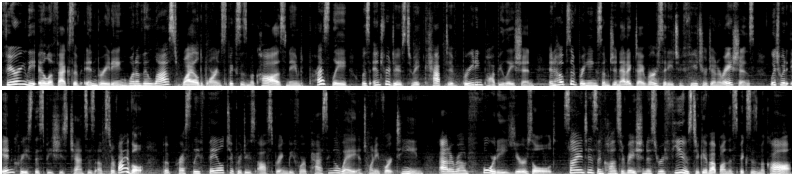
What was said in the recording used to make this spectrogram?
Fearing the ill effects of inbreeding, one of the last wild-born Spix's macaws, named Presley, was introduced to a captive breeding population in hopes of bringing some genetic diversity to future generations, which would increase the species' chances of survival. But Presley failed to produce offspring before passing away in 2014, at around 40 years old. Scientists and conservationists refuse to give up on the Spix's macaw.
